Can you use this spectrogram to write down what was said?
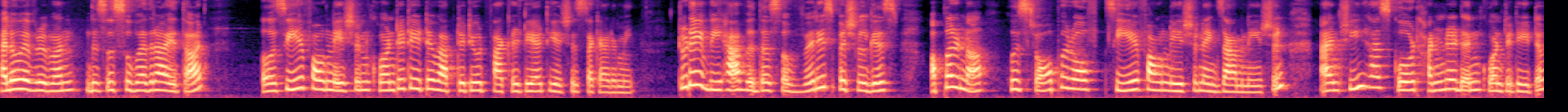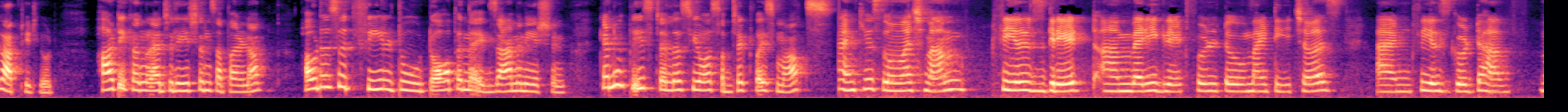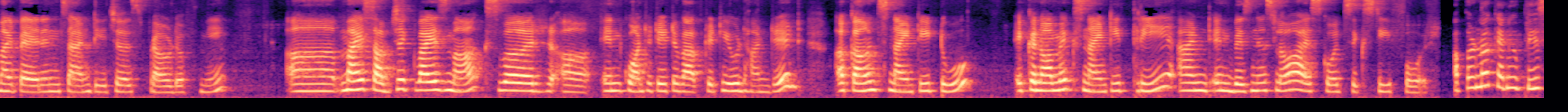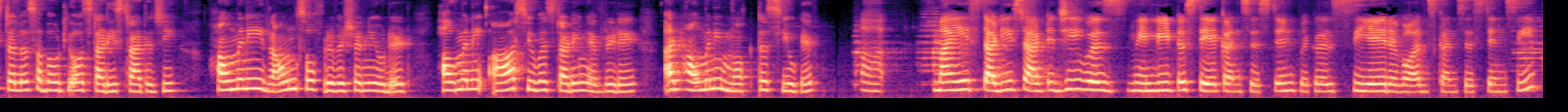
Hello everyone, this is Subhadra Aithal, a CA Foundation Quantitative Aptitude faculty at Yeshas Academy. Today we have with us a very special guest, Aparna, who is topper of CA Foundation examination and she has scored 100 in Quantitative Aptitude. Hearty congratulations Aparna. How does it feel to top in the examination? Can you please tell us your subject-wise marks? Thank you so much, ma'am. Feels great. I'm very grateful to my teachers and feels good to have my parents and teachers proud of me. Uh, my subject wise marks were uh, in quantitative aptitude 100, accounts 92, economics 93, and in business law I scored 64. Aparna, can you please tell us about your study strategy? How many rounds of revision you did? How many hours you were studying every day? And how many mock tests you gave? Uh, my study strategy was mainly to stay consistent because CA rewards consistency.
